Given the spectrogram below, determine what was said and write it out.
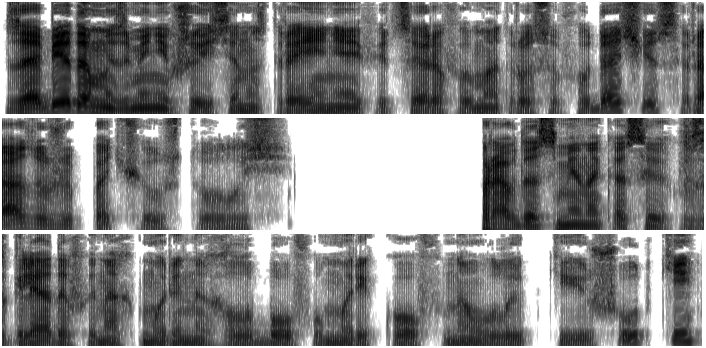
За обедом изменившееся настроение офицеров и матросов удачи сразу же почувствовалось. Правда, смена косых взглядов и нахмуренных лбов у моряков на улыбки и шутки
